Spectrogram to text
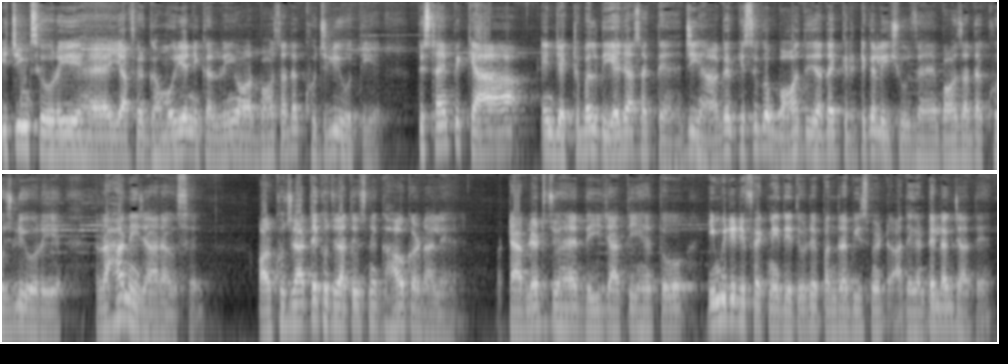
इचिंग से हो रही है या फिर घमोरियाँ निकल रही हैं और बहुत ज़्यादा खुजली होती है। तो इस टाइम पे क्या इंजेक्टेबल दिए जा सकते हैं? जी हाँ अगर किसी को बहुत ज़्यादा क्रिटिकल इश्यूज़ हैं, बहुत ज़्यादा खुजली हो रही है, रहा नहीं जा रहा है उससे और खुजलाते खुजलाते उसने घाव कर डाले हैं टैबलेट्स जो हैं, दी जाती हैं तो इमीडिएट इफ़ेक्ट नहीं देती, उन्हें पंद्रह बीस मिनट, आधे घंटे लग जाते हैं।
